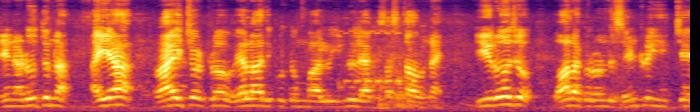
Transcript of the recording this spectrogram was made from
నేను అడుగుతున్నా అయ్యా రాయచోట్లో వేలాది కుటుంబాలు ఇల్లు లేక సస్తా ఉన్నాయి. ఈరోజు వాళ్ళకు రెండు సెంట్లు ఇచ్చే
